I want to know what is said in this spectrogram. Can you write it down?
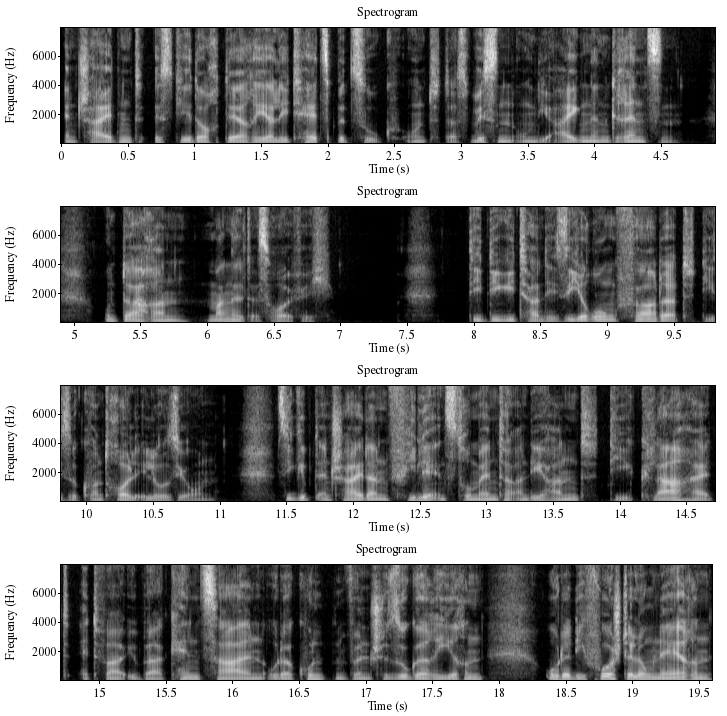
Entscheidend ist jedoch der Realitätsbezug und das Wissen um die eigenen Grenzen, und daran mangelt es häufig. Die Digitalisierung fördert diese Kontrollillusion. Sie gibt Entscheidern viele Instrumente an die Hand, die Klarheit etwa über Kennzahlen oder Kundenwünsche suggerieren oder die Vorstellung nähren,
